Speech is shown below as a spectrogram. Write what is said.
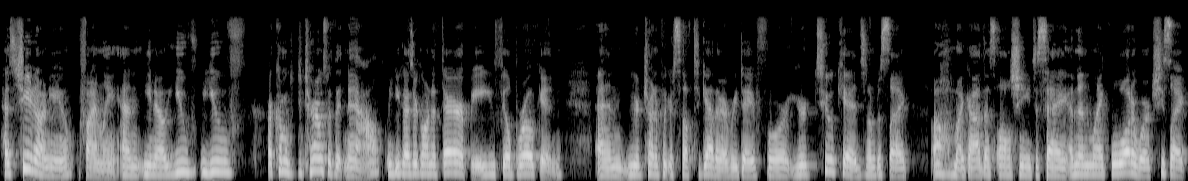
has cheated on you finally and you know you've you've are coming to terms with it now. You guys are going to therapy. You feel broken, and you're trying to put yourself together every day for your two kids. And I'm just like, oh my god, that's all she needs to say. And then like Waterworks, she's like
